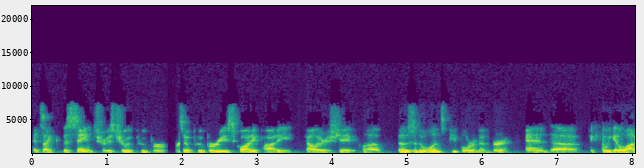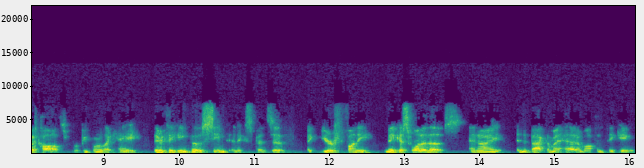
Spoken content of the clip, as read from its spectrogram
It's like the same true is true with Poo-Pourri. So Poo-Pourri, Squatty Potty, Dollar Shave Club, those are the ones people remember. And uh, we get a lot of calls where people are like, "Hey, they're thinking those seemed inexpensive." Like you're funny, make us one of those. And I, in the back of my head, I'm often thinking,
